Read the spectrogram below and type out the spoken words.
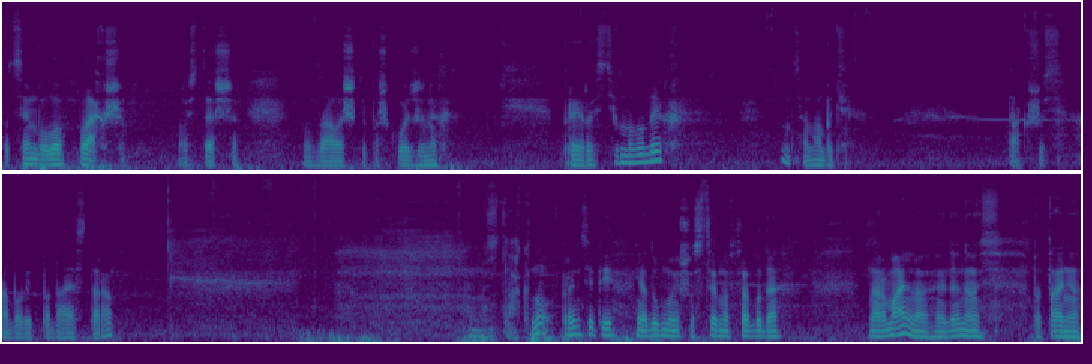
то цим було легше. Ось теж залишки пошкоджених приростів молодих. Це, мабуть, так щось або відпадає стара. Ось так. Ну, в принципі, я думаю, що з цим все буде нормально. Єдине ось питання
